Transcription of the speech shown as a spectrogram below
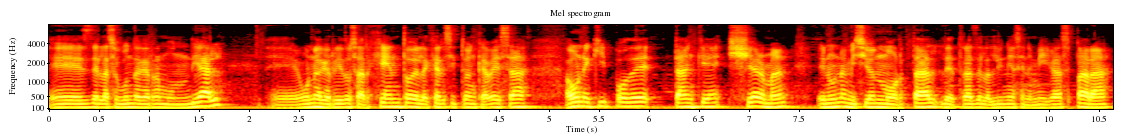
Es de la Segunda Guerra Mundial. Eh, un aguerrido sargento del ejército encabeza a un equipo de tanque Sherman en una misión mortal detrás de las líneas enemigas para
